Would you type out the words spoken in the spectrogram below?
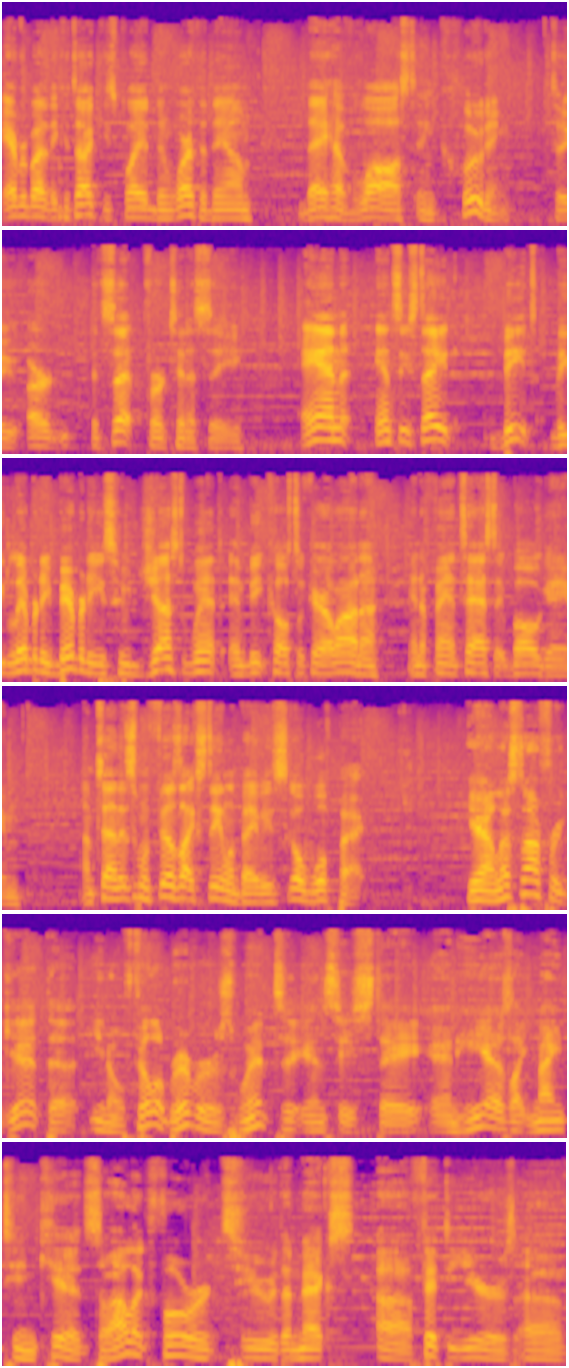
Everybody that Kentucky's played been worth a damn. They have lost, including to or except for Tennessee. And NC State beat the Liberty Bibberties, who just went and beat Coastal Carolina in a fantastic bowl game. I'm telling you, this one feels like stealing, baby. Let's go Wolfpack. Yeah, and let's not forget that, you know, Philip Rivers went to NC State and he has like 19 kids. So I look forward to the next uh, 50 years of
